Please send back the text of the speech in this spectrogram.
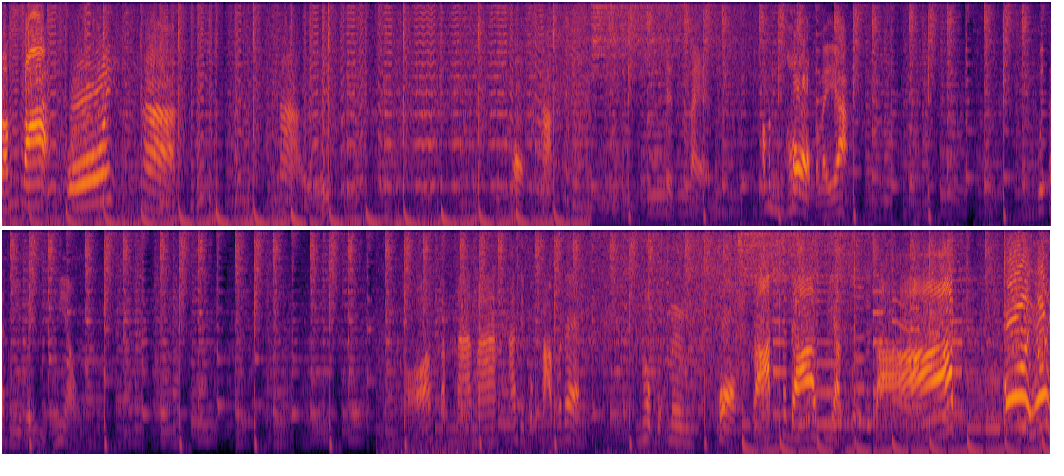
ตัดซาโอ้ยห่าห่าเอ้ยออกหักเจ็ดแสนเอามันหอกอะไรอะเว้ยตาดีไปหเหี่ยว ขอตำนานมา 50บวก3ก็ได้6บวก1ขอการ์ดก็ได้ที่อยากเปิดการ์ดโอ้ยเฮ้ย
